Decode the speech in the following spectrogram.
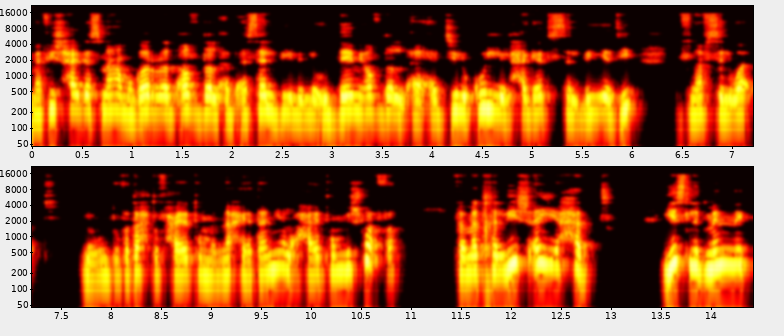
مفيش حاجة اسمها مجرد أفضل أبقى سلبي للي قدامي أفضل أديله كل الحاجات السلبية دي. في نفس الوقت لو أنتوا فتحتوا في حياتهم من ناحية تانية لأ حياتهم مش واقفة. فما تخليش أي حد يسلب منك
